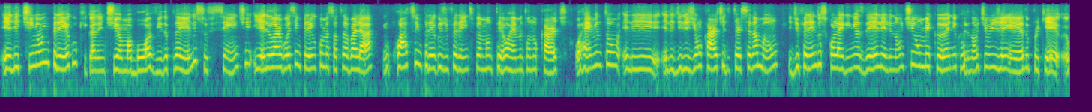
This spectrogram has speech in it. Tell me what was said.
Ele tinha um emprego que garantia uma boa vida para ele, suficiente, e ele largou esse emprego e começou a trabalhar em quatro empregos diferentes para manter o Hamilton no kart. O Hamilton, ele, ele dirigia um kart de terceira mão e diferente dos coleguinhas dele, ele não tinha um mecânico, ele não tinha um engenheiro, porque eu,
